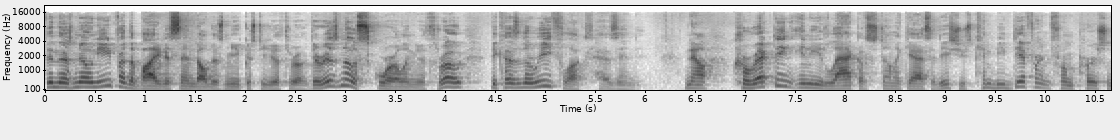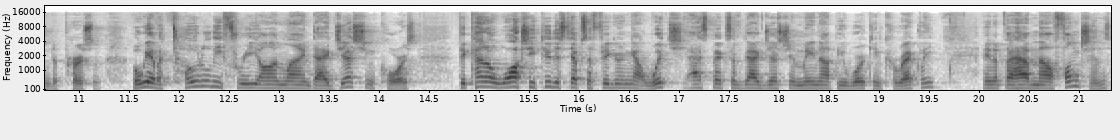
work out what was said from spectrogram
then there's no need for the body to send all this mucus to your throat. There is no squirrel in your throat because the reflux has ended. Now, correcting any lack of stomach acid issues can be different from person to person, but we have a totally free online digestion course that kind of walks you through the steps of figuring out which aspects of digestion may not be working correctly, and if they have malfunctions,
